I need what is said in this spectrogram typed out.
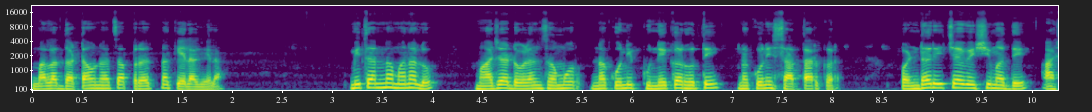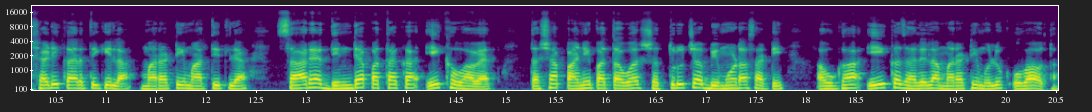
मला दटावण्याचा प्रयत्न केला गेला. मी त्यांना म्हणालो माझ्या डोळ्यांसमोर ना कोणी पुणेकर होते ना कोणी सातारकर. पंढरीच्या वेशीमध्ये आषाढी कार्तिकीला मराठी मातीतल्या साऱ्या दिंड्या पताका एक व्हाव्यात तशा पानिपतावर शत्रूच्या बिमोडासाठी अवघा एक झालेला मराठी मुलूक उभा होता.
